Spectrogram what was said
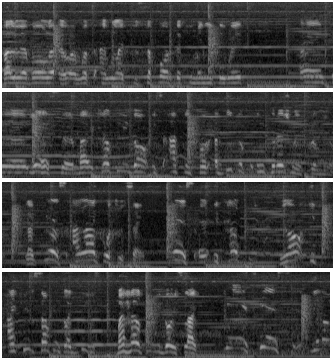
valuable, uh, what I would like to support the humanity with. And uh, yes, uh, my healthy ego is asking for a bit of encouragement from you. Like, yes, I like what you say. Yes, uh, it helped me. You know, if I hear something like this, my healthy ego is like, yes, yes, you know,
